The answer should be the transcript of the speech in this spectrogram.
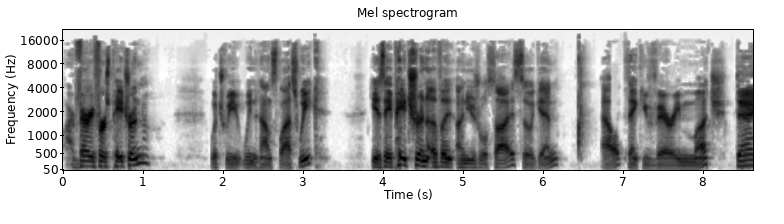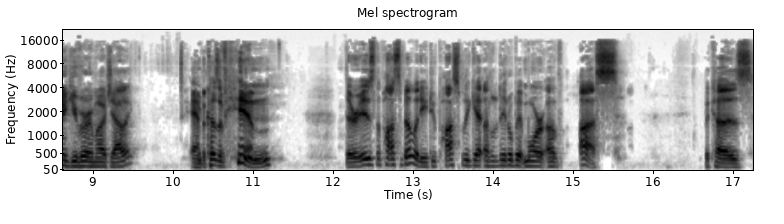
our very first patron, which we, we announced last week. He is a patron of an unusual size. So again, Alec, thank you very much. Thank you very much, Alec. And because of him, there is the possibility to possibly get a little bit more of us because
